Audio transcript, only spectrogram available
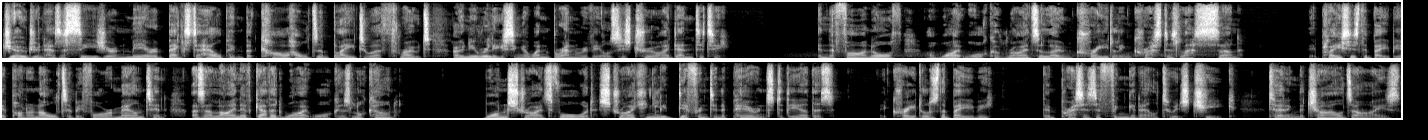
Jojen has a seizure and Meera begs to help him, but Karl holds a blade to her throat, only releasing her when Bran reveals his true identity. In the far north, a White Walker rides alone, cradling Craster's last son. It places the baby upon an altar before a mountain as a line of gathered White Walkers look on. One strides forward, strikingly different in appearance to the others. It cradles the baby, then presses a fingernail to its cheek, turning the child's eyes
